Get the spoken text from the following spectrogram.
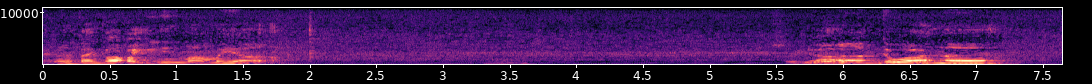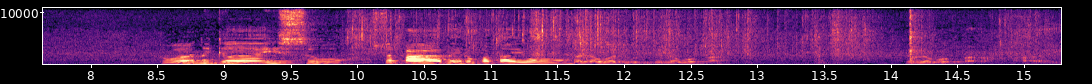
Meron na tayong kakainin mamaya. Hmm. So, yan. Gawa na. Gawa na, guys. So, isa pa. Meron pa tayong dalawa doon. Dalawa pa. Dalawa pa. Ay.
